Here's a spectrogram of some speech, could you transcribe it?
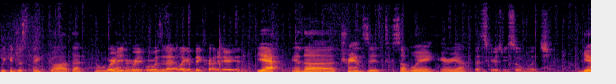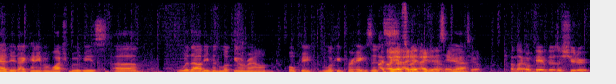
we can just thank God that no one Where did? Where, where was it at? Like a big crowded area? Yeah, in the transit subway area. That scares me so much. Yeah, dude, I can't even watch movies um, without even looking around, hoping, looking for exits. I Oh think yeah, that's I what did, I I do did the same Yeah. thing too. I'm like, okay, if there's a shooter.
